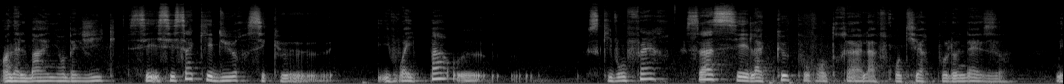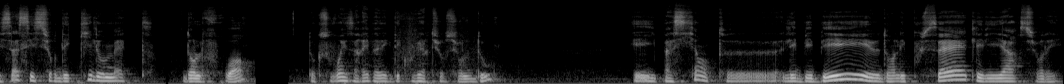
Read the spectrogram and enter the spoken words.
En Allemagne, en Belgique. C'est ça qui est dur, c'est que ils ne voient pas euh, ce qu'ils vont faire. Ça, c'est la queue pour rentrer à la frontière polonaise. Mais ça, c'est sur des kilomètres dans le froid. Donc souvent, ils arrivent avec des couvertures sur le dos et ils patientent. euh, les bébés euh, dans les poussettes, les vieillards sur les,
